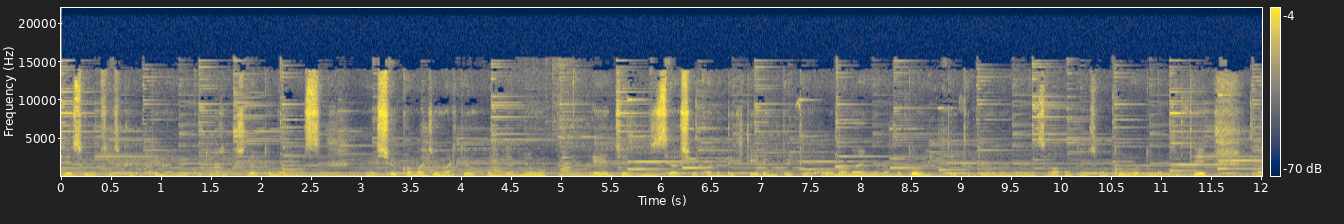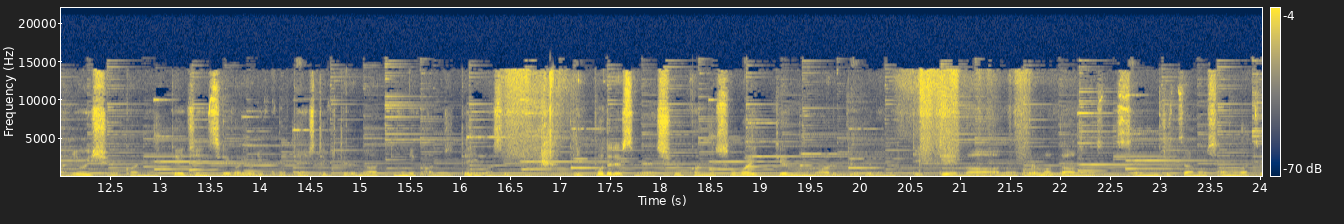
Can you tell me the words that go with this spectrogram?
てそれを続けるっていうのは良いこと尽くしだと思います。習慣が10割という本でも、人生は習慣でできていると言っても過言ではないようなことを言っていたというふうに思いますが、本当にその通りだと思っていて、まあ、良い習慣によって人生がより好転してきてるなというふうに感じています。一方でですね、習慣の阻害っていうものもあるというふうに思っていて、まあ、あのこれまたあの先日あの3月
